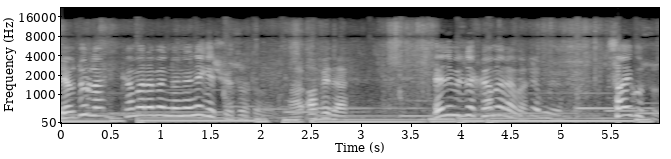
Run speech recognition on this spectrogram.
Ya dur lan kameramenin önüne geçiyorsun. Affeder. Elimizde kamera var. Saygısız.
